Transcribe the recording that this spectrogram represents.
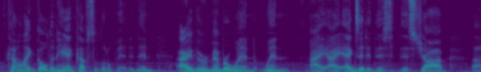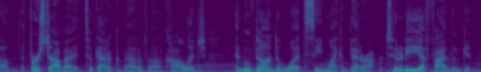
it's kind of like golden handcuffs a little bit. And then I even remember when when I, I exited this this job, um, the first job I took out of out of uh, college, and moved on to what seemed like a better opportunity. I finally getting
